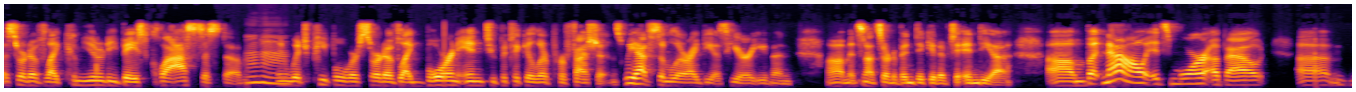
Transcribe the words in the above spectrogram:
a sort of like community-based class system Mhm. in which people were sort of like born into particular professions. We have similar ideas here, even. Um, it's not sort of indicative to India. Um, but now it's more about um,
